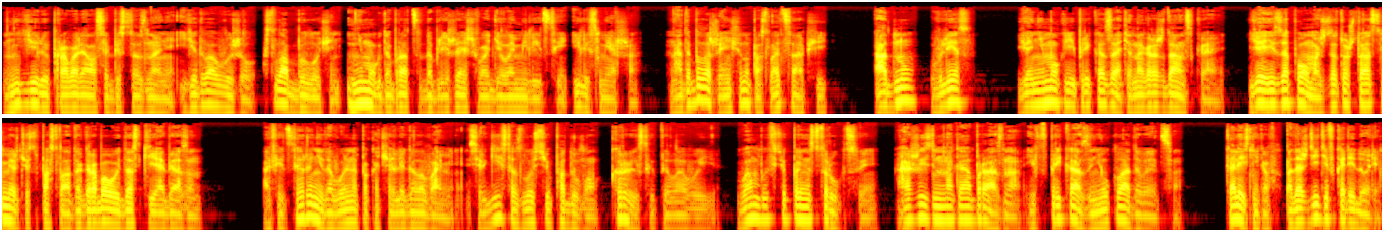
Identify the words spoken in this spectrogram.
Неделю провалялся без сознания, едва выжил. Слаб был очень, не мог добраться до ближайшего отдела милиции или СМЕРШа. Надо было женщину послать сообщить. Одну? В лес? Я не мог ей приказать, она гражданская. Я ей за помощь, за то, что от смерти спасла, до гробовой доски обязан. Офицеры недовольно покачали головами. Сергей со злостью подумал, крысы тыловые, вам бы все по инструкции. А жизнь многообразна и в приказы не укладывается. Колесников, подождите в коридоре.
